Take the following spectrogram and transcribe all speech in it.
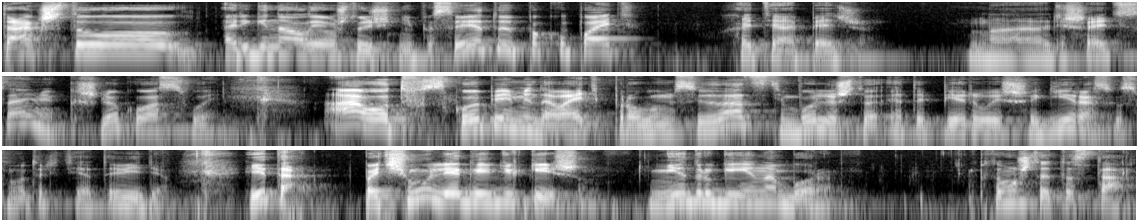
Так что оригинал я уж точно не посоветую покупать, хотя, опять же, решайте сами, кошелек у вас свой. А вот с копиями давайте пробуем связаться, тем более, что это первые шаги, раз вы смотрите это видео. Итак, почему Lego Education? Не другие наборы. Потому что это старт.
